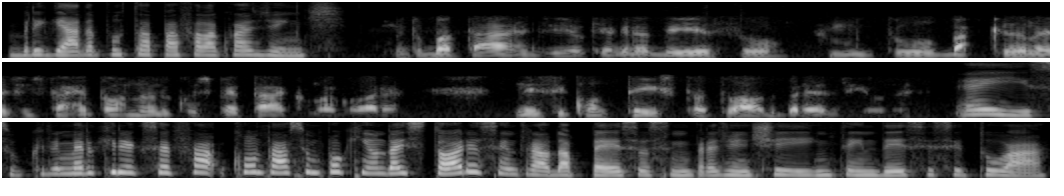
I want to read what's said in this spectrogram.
Obrigada por topar falar com a gente. Muito boa tarde. Eu que agradeço. É muito bacana a gente estar retornando com o espetáculo agora nesse contexto atual do Brasil. Né? É isso. Primeiro queria que você contasse um pouquinho da história central da peça, assim, para a gente entender se situar.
